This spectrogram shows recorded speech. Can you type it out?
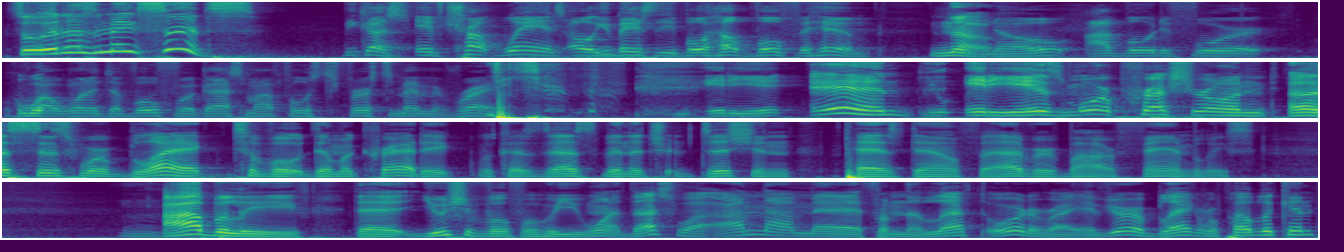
so it doesn't make sense. Because if Trump wins, oh, you basically vote, help vote for him. No, No, I voted for who What- I wanted to vote for. That's my first First Amendment right. you idiot. and You idiot. there's more pressure on us since we're black to vote Democratic because that's been a tradition passed down forever by our families. Hmm. I believe that you should vote for who you want. That's why I'm not mad from the left or the right. If you're a black Republican,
